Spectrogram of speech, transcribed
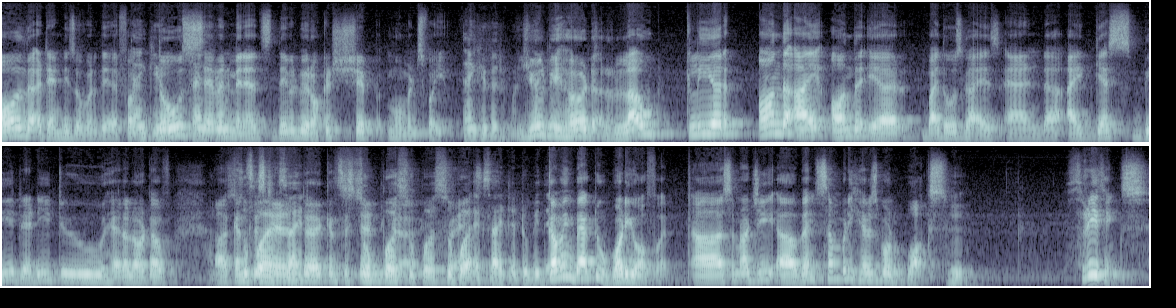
all the attendees over there. For those Thank seven you. minutes, they will be rocket ship moments for you. Thank you very much. You'll Thank be you. heard loud, clear, on the eye, on the air by those guys, and uh, I guess be ready to hear a lot of uh, consistent, super excited. uh, consistent, super, uh, super, super excited to be there. Coming back to what do you offer, uh, Samratji, uh, when somebody hears about Vox, Hmm. three things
